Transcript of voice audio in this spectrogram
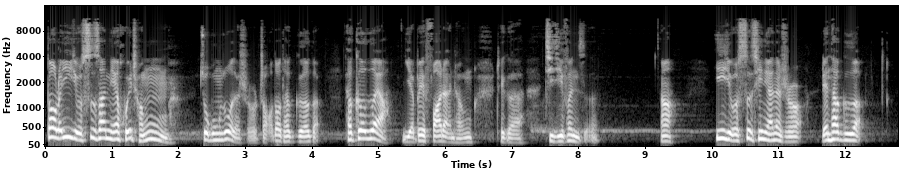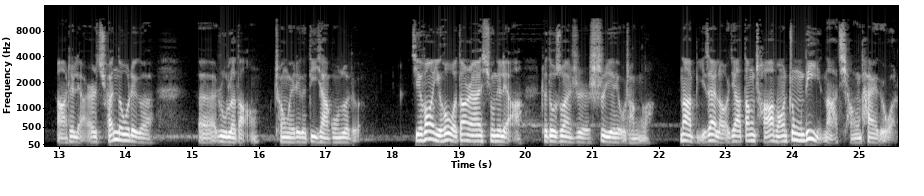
到了一九四三年回城做工作的时候，找到他哥哥。他哥哥呀，也被发展成这个积极分子。啊，一九四七年的时候，连他哥啊，这俩人全都这个呃，入了党，成为这个地下工作者。解放以后我，当然兄弟俩这都算是事业有成了，那比在老家当茶房种地那强太多了。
